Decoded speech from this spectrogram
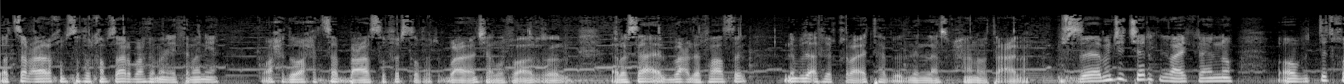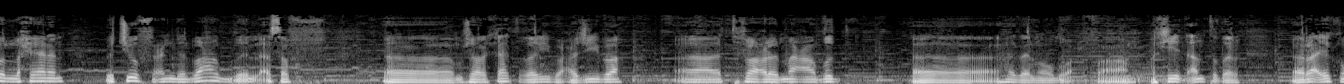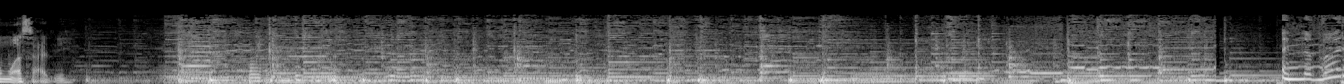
الواتساب على رقم 05488 واحد واحد سبعة صفر صفر. إن شاء الله الرسائل بعد الفاصل. نبدأ في قراءتها بإذن الله سبحانه وتعالى. بس من جد شاركني رأيك لأنه بتدخل أحيانا بتشوف عند البعض للأسف آه، مشاركات غريبة عجيبة آه، تفاعلا مع ضد آه، هذا الموضوع. فأكيد أنتظر رأيكم وأسعد به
